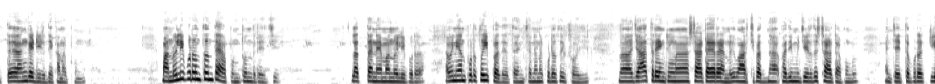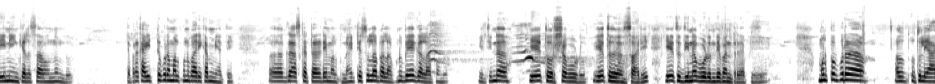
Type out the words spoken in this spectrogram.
ಇತ್ತ ಅಂಗಡಿ ಹಿಡ್ದೆ ಕನಪುನು. ಮನೋಲಿಪುರ ಅಂತಂತೆ ಆಪುನ್ ತೊಂದರೆ ಲತ್ತನೆ ಮನೋಲಿಪುರ ಅವನೇನು ಪೂರ ತೊಯ್ಪದೆ ಅಂಚ ನನ್ನ ಕೂಡ ತೊಯ್ಪೋಜಿ. ಜಾತ್ರೆ ಅಂಕಲ್ನ ಸ್ಟಾರ್ಟ್ ಆಯ್ರಂಡು. ಮಾರ್ಚ್ ಪದ್ನಾ, ಪದಿಮೂಜಿ ಹಿಡ್ದು ಸ್ಟಾರ್ಟ್ ಆಪುಂಡು. ಅಂಚ ಇತ್ತ ಪೂರ ಕ್ಲೀನಿಂಗ್ ಕೆಲಸ ಅವನುಂಡು ಇತ್ತ ಪೂರ ಕೈಟ್ ಪೂರ ಮಲ್ಪುನು ಬಾರಿ ಕಮ್ಮಿ ಆತಿ. ಗ್ರಾಸ್ ರೆಡಿ ಮಲ್ಪುನು ಇಟ್ಟೆ ಸುಲಭ ಲಾಪುನು, ಬೇಗ ಲಾಪುಂಡು ಇಜ್ಜಿಂಡ ಏತು ವರ್ಷ ಬೋಡು, ಏತು, ಸಾರಿ, ಏತು ದಿನ ಬೋಡು ಒಂದೇ ಬಂದ್ರೆ ಅಪ್ಪಿಜಿ. ಮುಲ್ಪ ಪೂರ ಅದು ಆ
